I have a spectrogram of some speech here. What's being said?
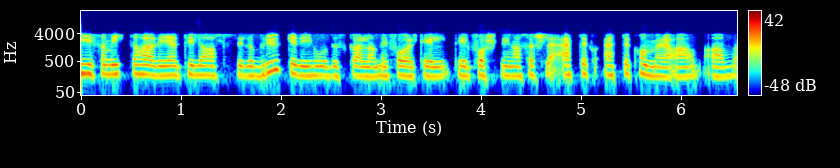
de som ikke har gitt tillatelse til å bruke de hodeskallene i forhold til, til forskning, altså etter, etterkommere av, av,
